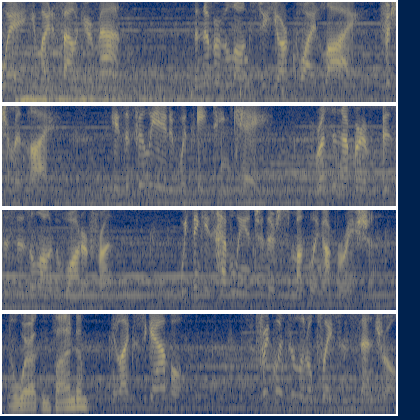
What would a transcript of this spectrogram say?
Wei, you might have found your man. The number belongs to Yarkwai Lai, Fisherman Lai. He's affiliated with 18K. Runs a number of businesses along the waterfront. We think he's heavily into their smuggling operation. Know where I can find him? He likes to gamble. Frequents a little place in Central.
